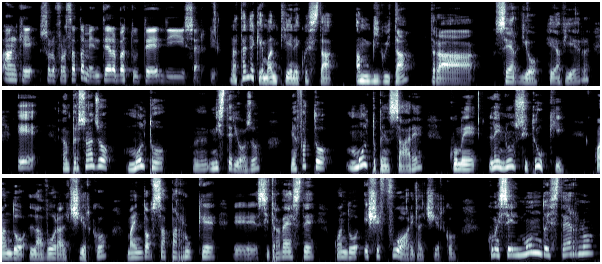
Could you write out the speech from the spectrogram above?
anche solo forzatamente alle battute di Sergio. Natalia che mantiene questa ambiguità tra Sergio e Javier e è un personaggio molto eh, misterioso. Mi ha fatto molto pensare come lei non si trucchi quando lavora al circo, ma indossa parrucche, eh, si traveste quando esce fuori dal circo, come se il mondo esterno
